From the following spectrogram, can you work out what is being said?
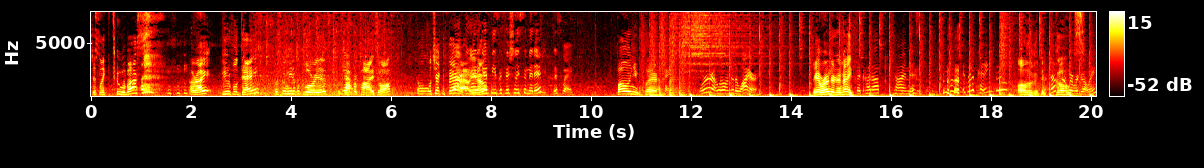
just like the two of us. All right, beautiful day. Let's go meet up with Gloria. We'll Yeah. drop our pies off, and we'll, we'll check the fair Yeah, out. we You gotta know, get these officially submitted this way. following you, Claire. Okay. We're a little under the wire. Yeah, we're under the knife. The cutoff time is. is that a petting zoo? Oh, look at the That's goats. not where we're going.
